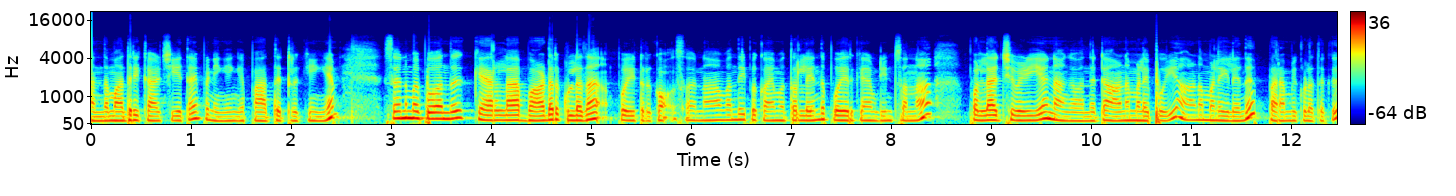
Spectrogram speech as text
அந்த மாதிரி காட்சியை தான் இப்போ நீங்கள் இங்கே பார்த்துட்ருக்கீங்க ஸோ நம்ம இப்போ வந்து கேரளா பார்டருக்குள்ளே தான் போயிட்டுருக்கோம். ஸோ நான் வந்து இப்போ கோயம்புத்தூர்லேருந்து போயிருக்கேன் அப்படின்னு சொன்னால் பொள்ளாச்சி வழியாக நாங்கள் வந்துட்டு ஆனமலை போய் ஆனமலையிலேருந்து பரம்பிக்குளத்துக்கு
